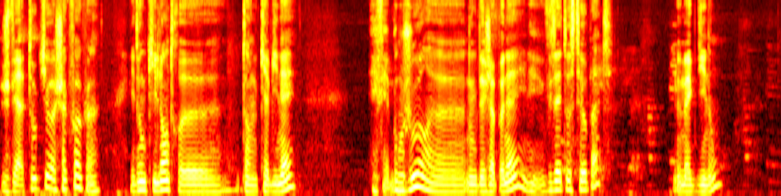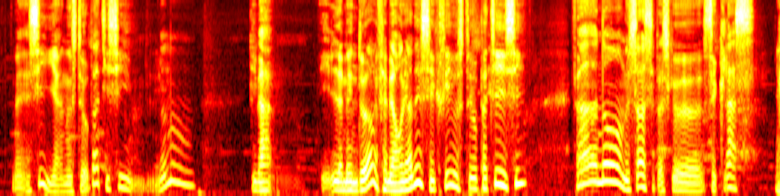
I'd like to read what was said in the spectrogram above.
je vais à Tokyo à chaque fois. Et donc, il entre euh, dans le cabinet et fait bonjour, euh, donc des japonais, vous êtes ostéopathe? Le mec dit non. Mais si, il y a un ostéopathe ici. Non, non. Il, bah, il l'amène dehors, il fait, mais regardez, c'est écrit ostéopathie ici. Il fait, ah non, mais ça, c'est parce que c'est classe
